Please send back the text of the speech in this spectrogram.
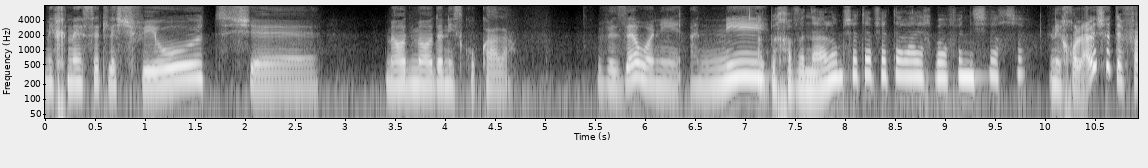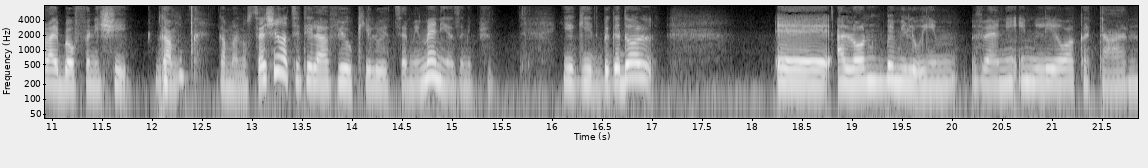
נכנסת לשפיות, שמאוד מאוד אני זקוקה לה. וזהו, אני, אני... את בכוונה לא משתפת עלייך באופן אישי עכשיו? אני יכולה לשתף עליי באופן אישי. גם, גם הנושא שרציתי להביא הוא כאילו יוצא ממני, אז אני פשוט אגיד. בגדול, אה, אלון במילואים, ואני עם ליאו הקטן,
